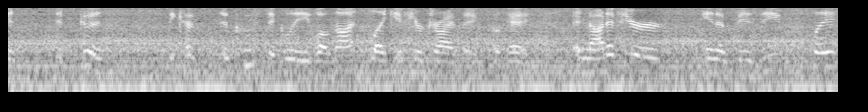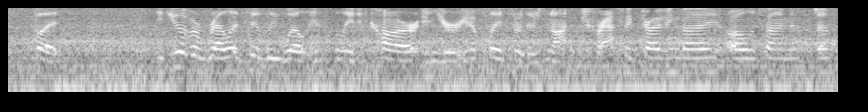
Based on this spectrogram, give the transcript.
it's it's good because acoustically, well, not like if you're driving, okay, and not if you're in a busy place, but if you have a relatively well insulated car and you're in a place where there's not traffic driving by all the time and stuff,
